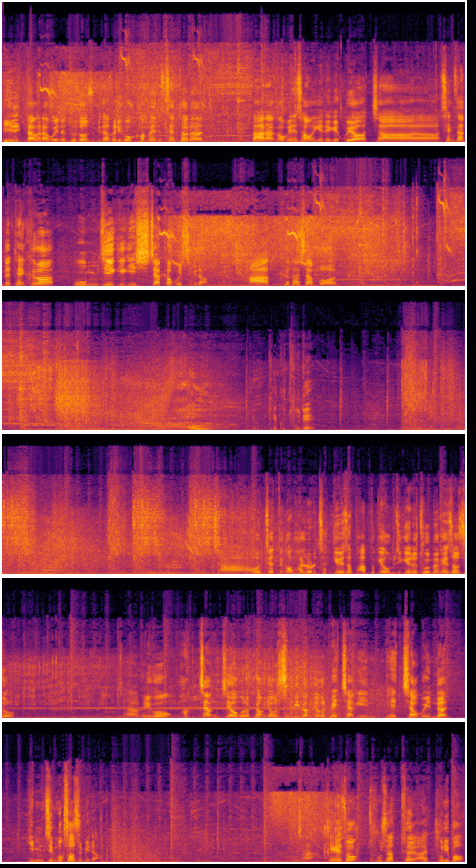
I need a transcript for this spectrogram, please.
밀당을 하고 있는 두 선수입니다. 그리고 커맨드 센터는 날아가고 있는 상황이 되겠고요. 자, 생산된 탱크가 움직이기 시작하고 있습니다. 다크 다시 한번. 어우, 야, 탱크 두 대. 자, 어쨌든간 활로를 찾기 위해서 바쁘게 움직이는 두 명의 선수. 자, 그리고 확장 지역으로 병력을 수비 병력을 배치하기 배치하고 있는 임진목 선수입니다. 자, 계속 투 셔틀, 아 투리버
